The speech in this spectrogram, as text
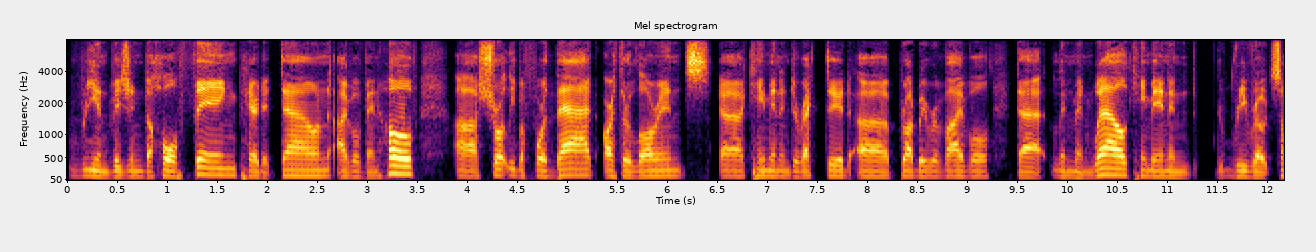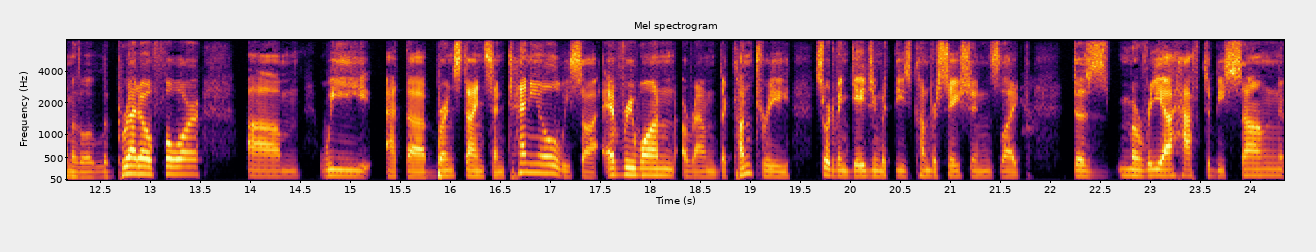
re-envisioned the whole thing, pared it down. Ivo Van Hove. Uh, shortly before that, Arthur Laurents uh, came in and directed a Broadway revival that Lin Manuel came in and rewrote some of the libretto for. Um, we at the Bernstein Centennial, we saw everyone around the country sort of engaging with these conversations like, does Maria have to be sung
